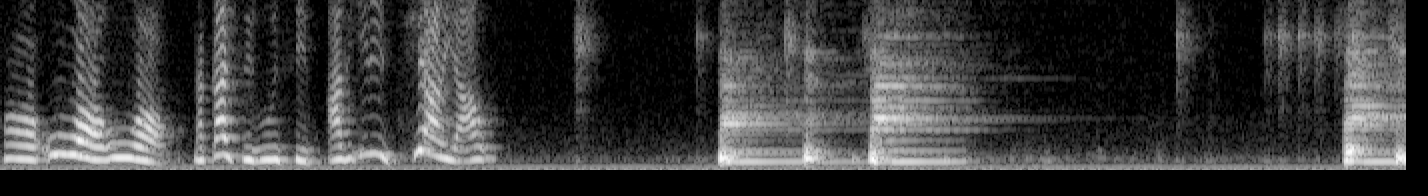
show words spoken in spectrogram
哦，有哦有哦。若假是微信，阿你一直请摇。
